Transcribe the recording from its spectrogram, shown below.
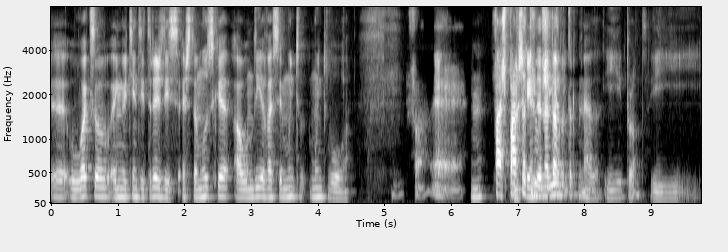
eh, o Axel em 83 disse: Esta música algum dia vai ser muito, muito boa. É, Hum? faz parte Mas que da ainda não trilogia. estava terminada. E pronto. E,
